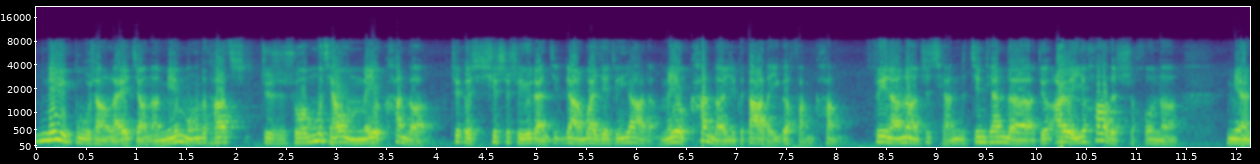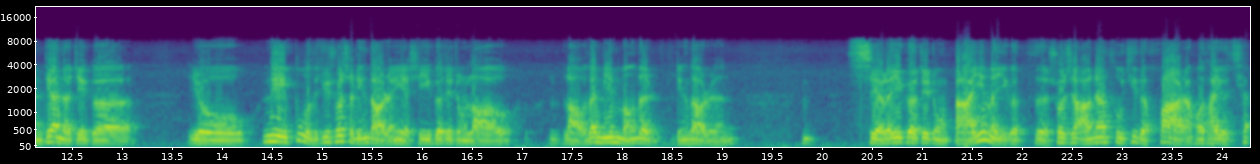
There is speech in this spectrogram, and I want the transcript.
内部上来讲呢，民盟的他就是说，目前我们没有看到这个，其实是有点让外界惊讶的，没有看到一个大的一个反抗。虽然呢，之前的今天的就二月一号的时候呢，缅甸的这个。有内部的，据说是领导人，也是一个这种老老的民盟的领导人，写了一个这种打印了一个字，说是昂山素季的话，然后他有签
